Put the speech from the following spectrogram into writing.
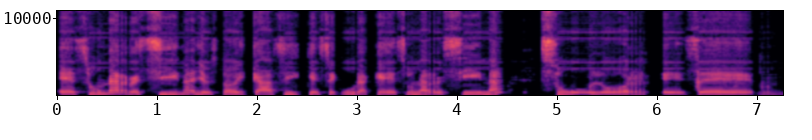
Es una resina, yo estoy casi que segura que es una resina su olor ese mm,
